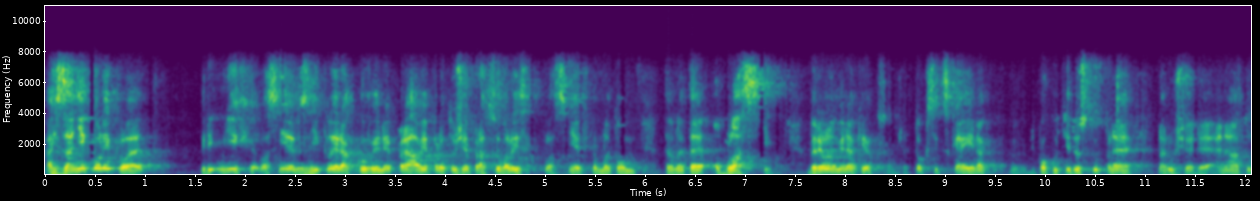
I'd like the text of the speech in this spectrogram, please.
až za několik let, kdy u nich vlastně vznikly rakoviny právě proto, že pracovali vlastně v této oblasti. Berylium jinak je samozřejmě toxické, jinak pokud je dostupné, narušuje DNA, to,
